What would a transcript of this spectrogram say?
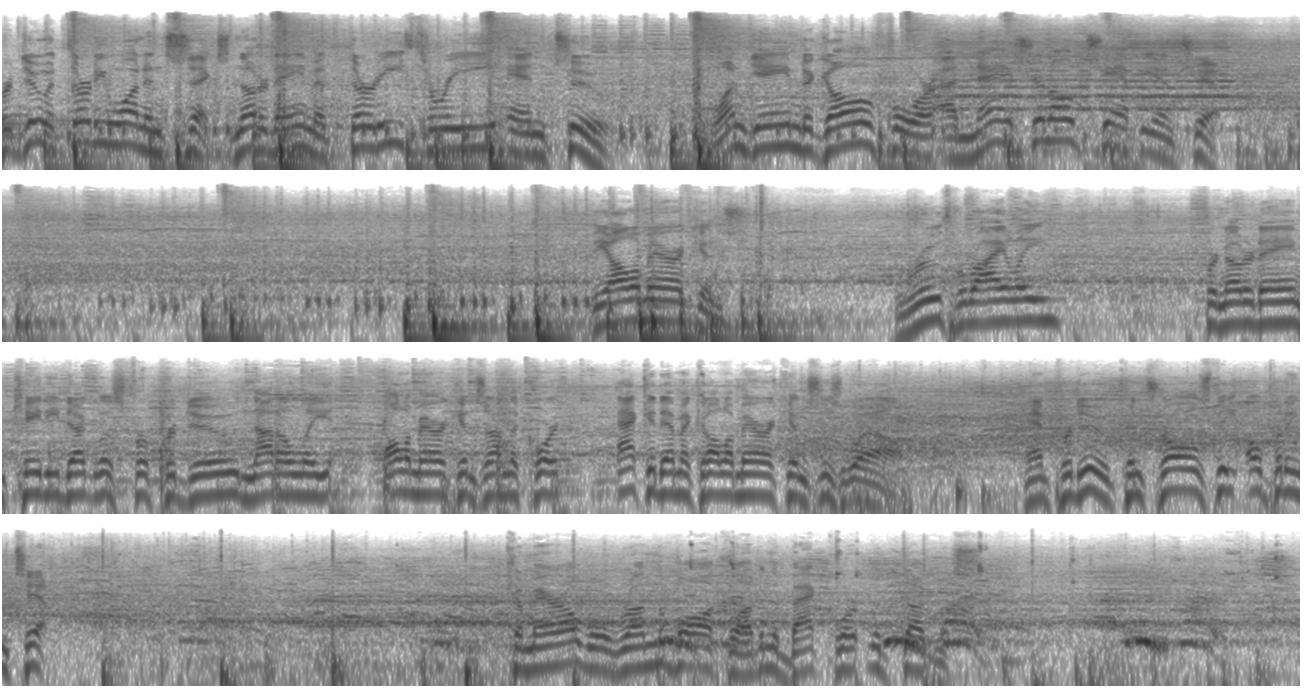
Purdue at 31 and 6. Notre Dame at 33 and 2. One game to go for a national championship. The All-Americans. Ruth Riley for Notre Dame, Katie Douglas for Purdue. Not only All-Americans on the court, academic All-Americans as well. And Purdue controls the opening tip. Komara will run the ball club in the backcourt with Douglas.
